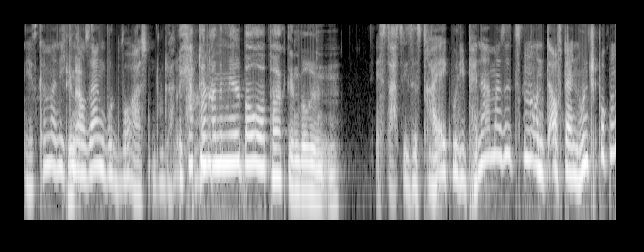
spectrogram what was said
Jetzt können wir nicht genau sagen, wo, wo hast denn du da? Ich habe den Annemiel Bauer Park, den berühmten. Ist das dieses Dreieck, wo die Penner immer sitzen und auf deinen Hund spucken?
